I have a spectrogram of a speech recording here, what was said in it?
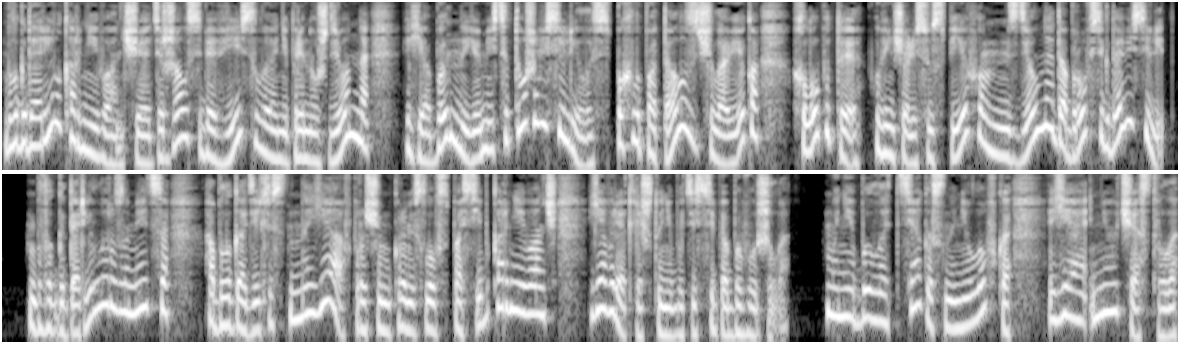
благодарила Корнея Ивановича, держала себя весело, непринужденно. Я бы на ее месте тоже веселилась, похлопотала за человека. Хлопоты увенчались успехом, сделанное добро всегда веселит. Благодарила, разумеется, облагодетельственно я. Впрочем, кроме слов «спасибо, Корней Иванович», я вряд ли что-нибудь из себя бы выжила. Мне было тягостно, неловко, я не участвовала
